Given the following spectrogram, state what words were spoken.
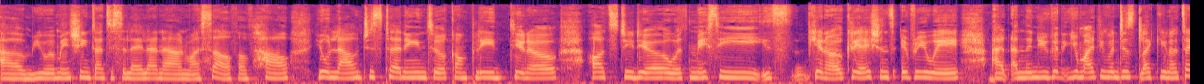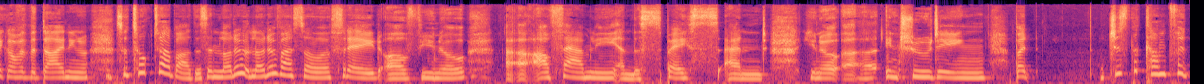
Um, you were mentioning Tante Salela now and myself of how your lounge is turning into a complete you know art studio with messy you know creations everywhere, and, and then you could you might even just like you know take over the dining room. So talk to her about this. And a lot of a lot of us are afraid of you know uh, our family and the space and you know uh, intruding, but just the comfort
